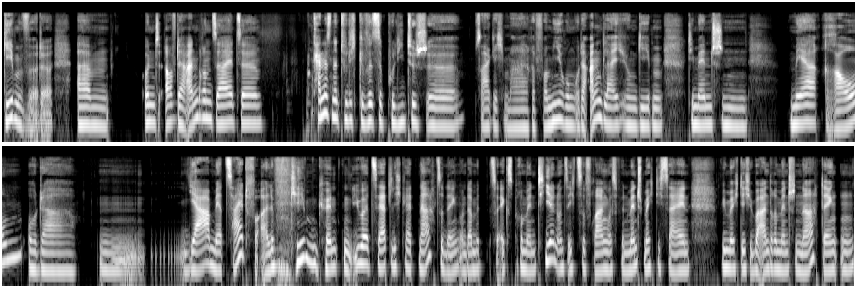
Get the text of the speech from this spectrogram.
geben würde. Ähm, und auf der anderen Seite kann es natürlich gewisse politische, sage ich mal, Reformierung oder Angleichung geben, die Menschen mehr Raum oder mm, ja, mehr Zeit vor allem geben könnten, über Zärtlichkeit nachzudenken und damit zu experimentieren und sich zu fragen, was für ein Mensch möchte ich sein, wie möchte ich über andere Menschen nachdenken,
